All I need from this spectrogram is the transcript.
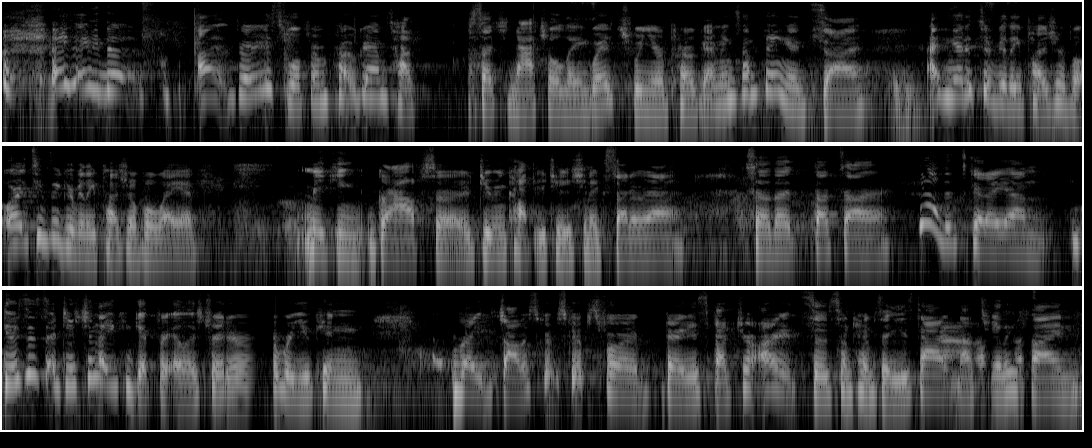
I mean, the uh, various Wolfram programs have such natural language when you're programming something. It's, uh, I think that it's a really pleasurable, or it seems like a really pleasurable way of making graphs or doing computation, etc. So that that's uh, yeah, that's good. I um, there's this addition that you can get for Illustrator where you can write JavaScript scripts for various vector art. So sometimes I use that, and that's really fun.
